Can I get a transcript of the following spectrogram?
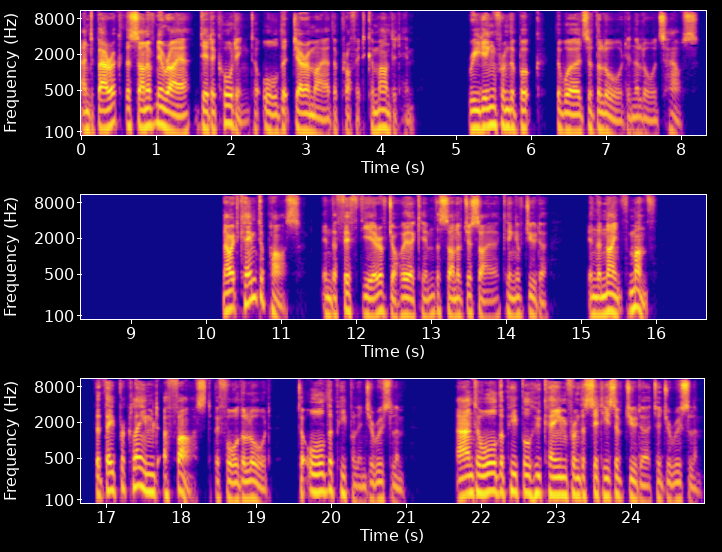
And Baruch the son of Neriah did according to all that Jeremiah the prophet commanded him, reading from the book the words of the Lord in the Lord's house. Now it came to pass, in the fifth year of Jehoiakim the son of Josiah, king of Judah, in the ninth month, that they proclaimed a fast before the Lord to all the people in Jerusalem, and to all the people who came from the cities of Judah to Jerusalem.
